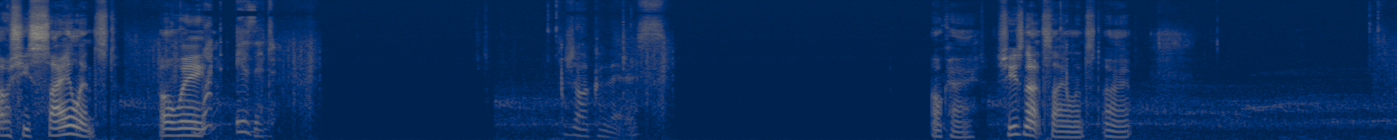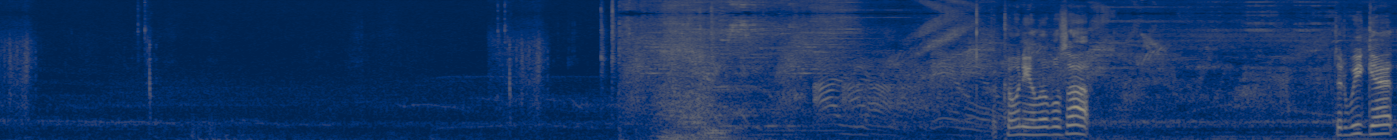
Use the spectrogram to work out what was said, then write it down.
Oh, she's silenced. Oh, wait. What is it? Jacques. Okay. She's not silenced. Alright. Viconia levels up. Did we get...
